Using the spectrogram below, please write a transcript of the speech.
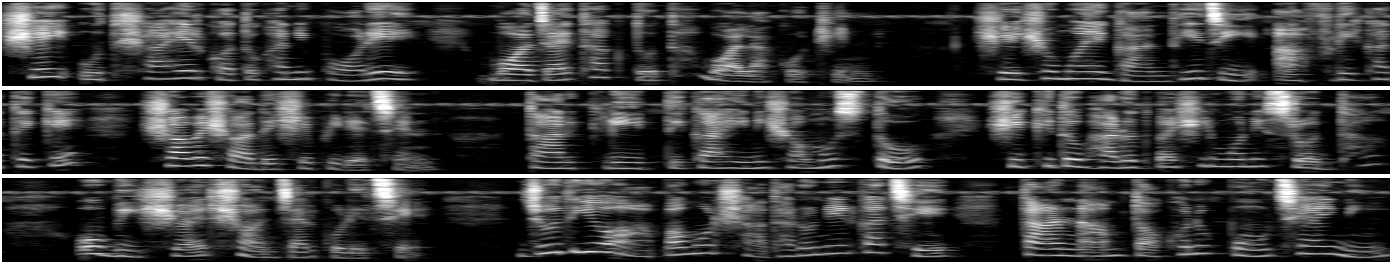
সেই উৎসাহের কতখানি পরে বজায় থাকতো তা বলা কঠিন। সেই সময়ে গান্ধীজি আফ্রিকা থেকে সবে স্বদেশে ফিরেছেন। তার কীর্তি কাহিনী সমস্ত শিক্ষিত ভারতবাসীর মনে শ্রদ্ধা ও বিস্ময়ের সঞ্চার করেছে। যদিও আপামর সাধারণের কাছে তার নাম তখনও পৌঁছায়নি,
